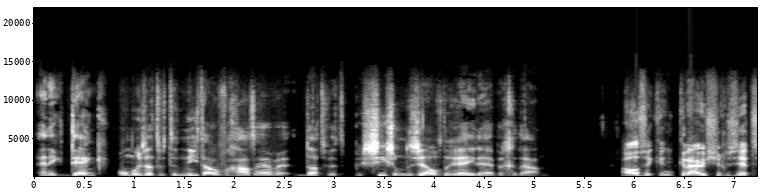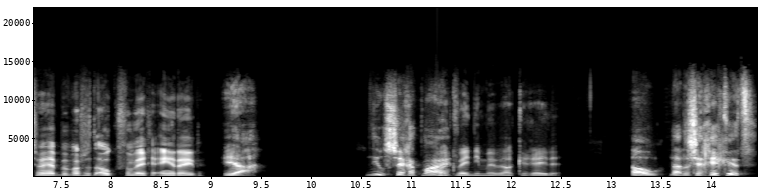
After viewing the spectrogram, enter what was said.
En ik denk, ondanks dat we het er niet over gehad hebben, dat we het precies om dezelfde reden hebben gedaan. Als ik een kruisje gezet zou hebben, was het ook vanwege één reden. Ja. Niels, zeg het Maar maar. ik weet niet meer welke reden. Oh, nou dan zeg ik het.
